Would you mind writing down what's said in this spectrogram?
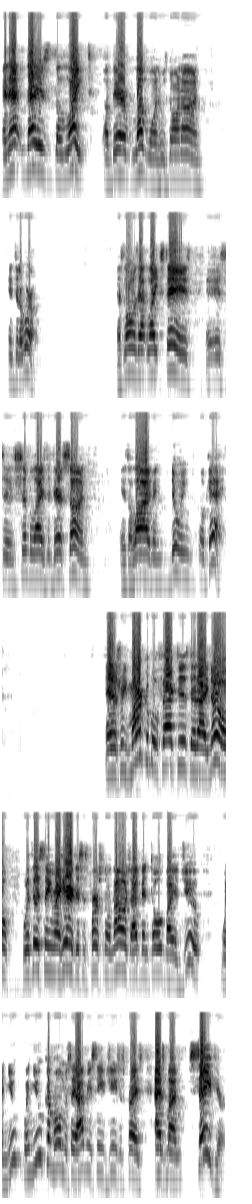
and that, that is the light of their loved one who's gone on into the world. As long as that light stays, it's to symbolize that their son is alive and doing okay. And the remarkable fact is that I know with this thing right here, this is personal knowledge I've been told by a Jew. When you when you come home and say, I've received Jesus Christ as my Savior,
